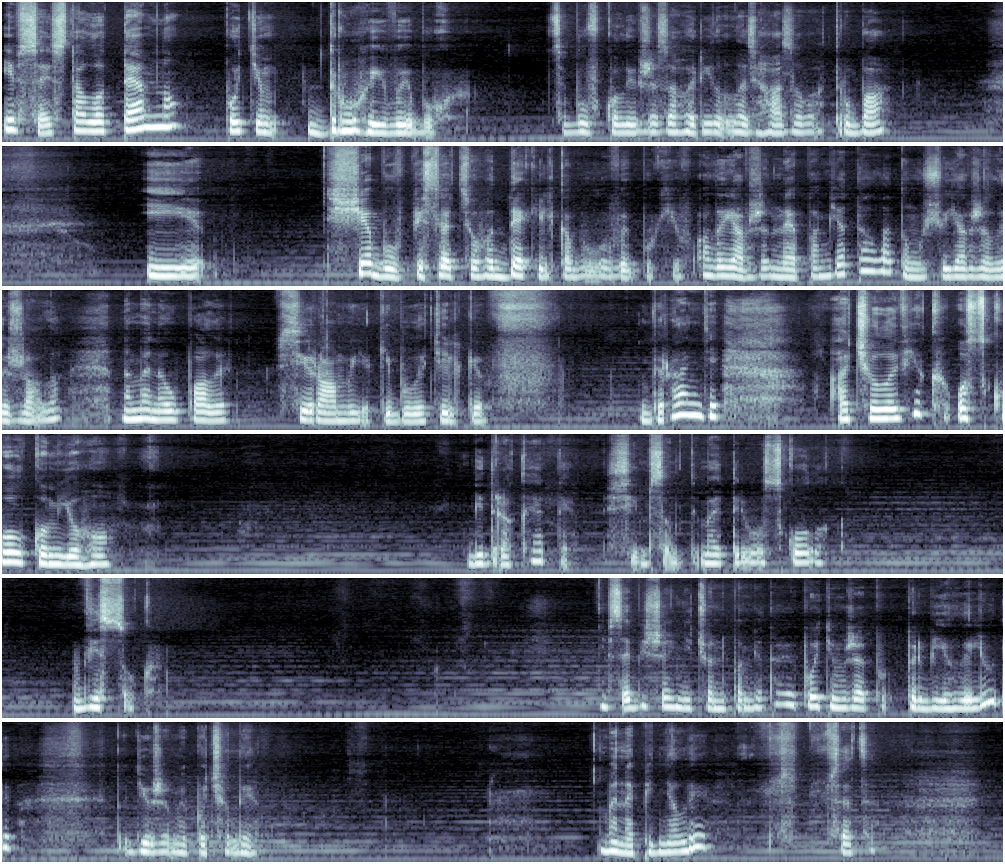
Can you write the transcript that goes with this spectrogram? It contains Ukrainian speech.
І все, стало темно, потім другий вибух. Це був, коли вже загорілась газова труба. І ще був після цього декілька було вибухів, але я вже не пам'ятала, тому що я вже лежала. На мене упали всі рами, які були тільки в веранді, а чоловік осколком його від ракети 7 сантиметрів осколок. Вісок. І все більше я нічого не пам'ятаю. Потім вже прибігли люди, тоді вже ми почали. Мене підняли, все це.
